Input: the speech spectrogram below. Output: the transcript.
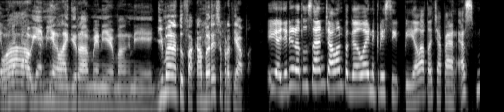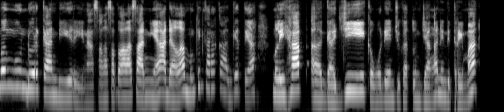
yang Wow, ini yang lagi rame nih emang nih. Gimana tuh Pak kabarnya seperti apa? Iya, jadi ratusan calon pegawai negeri sipil atau CPNS mengundurkan diri. Nah, salah satu alasannya adalah mungkin karena kaget ya melihat uh, gaji, kemudian juga tunjangan yang diterima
